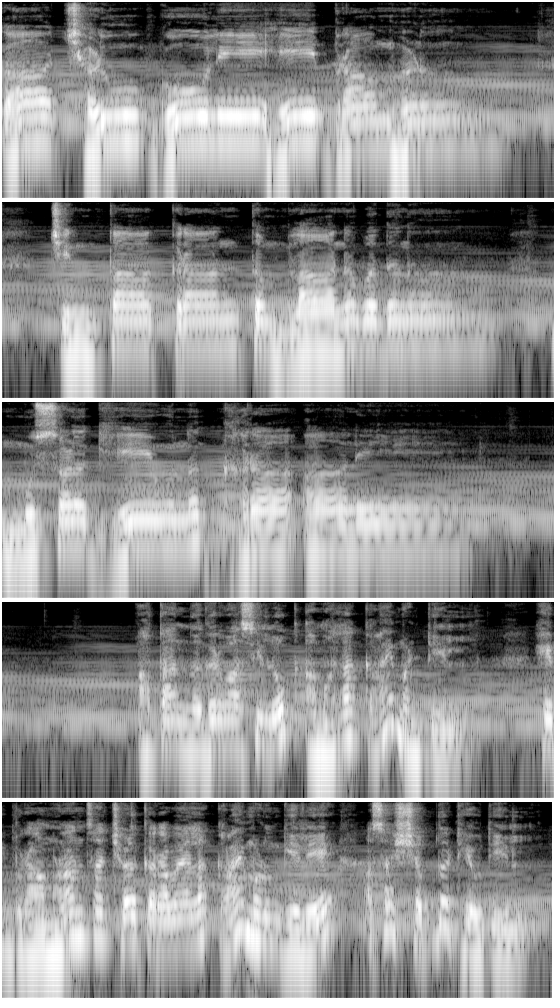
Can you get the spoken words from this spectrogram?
का छळू गोले हे ब्राह्मण? चिंताक्रांत म्लानवदन मुसळ घेऊन घरा आले. आता नगरवासी लोक आम्हाला काय म्हणतील? हे ब्राह्मणांचा छळ करावयाला काय म्हणून गेले? असा शब्द ठेवतील.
